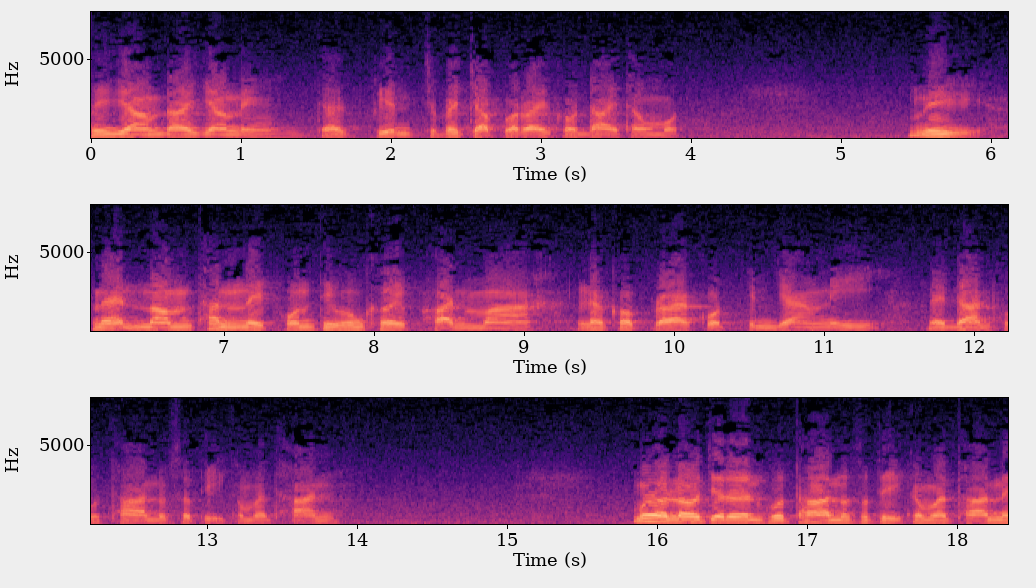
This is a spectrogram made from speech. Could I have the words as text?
ที่อย่างใดอย่างหนึ่งจะเปลี่ยนจะไปจับอะไรก็ได้ทั้งหมด นี่แนะนำท่านในผลที่ผมเคยผ่านมา แล้วก็ปรากฏเป็นอย่างนี้ ในด้านพุทธานุสติกรรมฐาน เมื่อเราเจริญพุทธานุสติกรรมฐานใน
